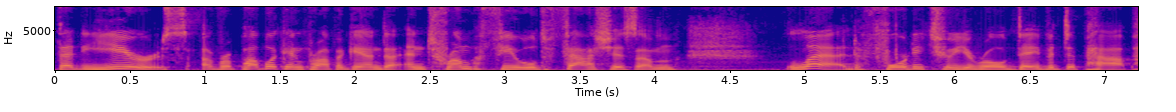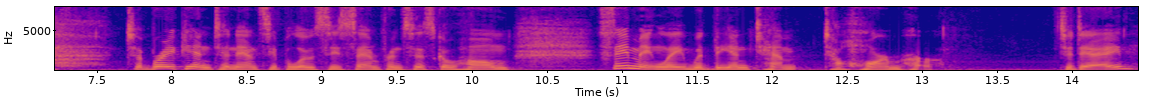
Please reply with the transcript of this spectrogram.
That years of Republican propaganda and Trump fueled fascism led 42 year old David DePape to break into Nancy Pelosi's San Francisco home, seemingly with the intent to harm her. Today,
